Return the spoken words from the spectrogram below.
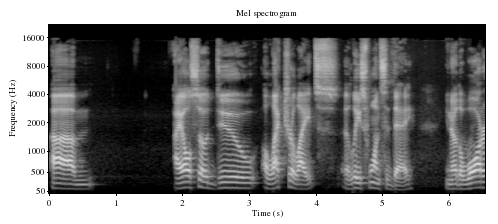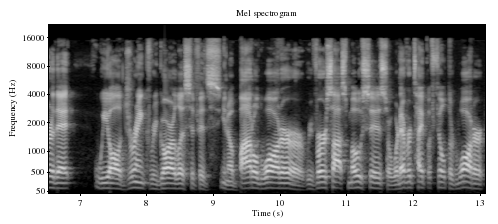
Um, I also do electrolytes at least once a day. You know, the water that we all drink, regardless if it's you know bottled water or reverse osmosis or whatever type of filtered water,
